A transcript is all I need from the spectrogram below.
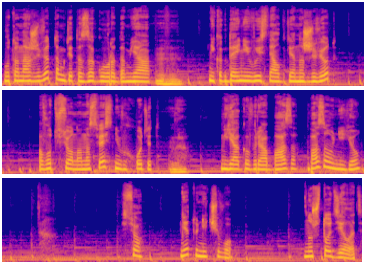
Вот она живет там где-то за городом, я никогда и не выяснял, где она живет. А вот все, она на связь не выходит. Да. Я говорю, а база? База у нее. Все, нету ничего. Ну что делать?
